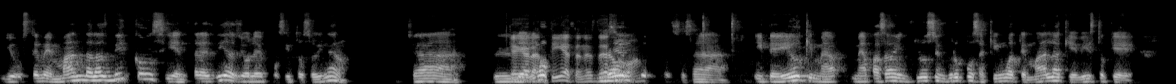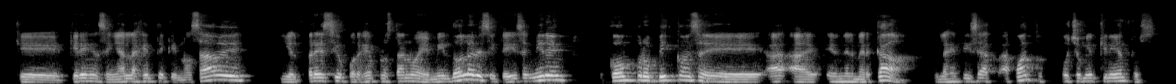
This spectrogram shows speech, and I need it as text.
yo, usted me manda las bitcoins y en tres días yo le deposito su dinero. O sea, ¿qué garantía tenés de eso? Pues, o sea, y te digo que me ha, me ha, pasado incluso en grupos aquí en Guatemala que he visto que, que quieren enseñar a la gente que no sabe y el precio, por ejemplo, está a 9 mil dólares y te dicen, miren, compro bitcoins eh, a, a, en el mercado. Y la gente dice, ¿a, a cuánto? 8.500.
